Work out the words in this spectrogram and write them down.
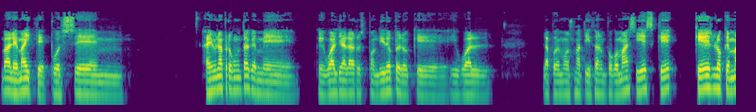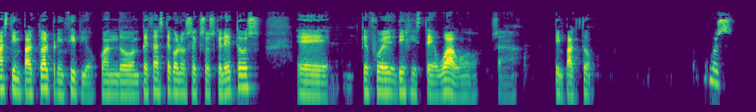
Vale, Maite, pues em, hay una pregunta que me, que igual ya la he respondido, pero que igual la podemos matizar un poco más, y es que ¿qué es lo que más te impactó al principio? Cuando empezaste con los exoesqueletos, eh, ¿qué fue? Dijiste, wow, o sea, te impactó. Pues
